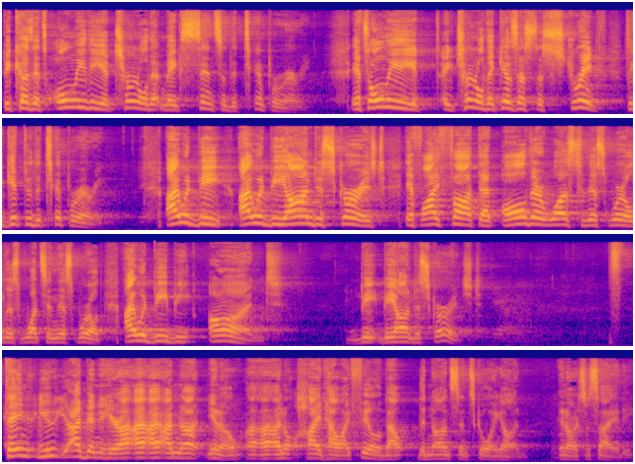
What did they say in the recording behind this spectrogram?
Because it's only the eternal that makes sense of the temporary. It's only the eternal that gives us the strength to get through the temporary. I would be, I would be beyond discouraged if I thought that all there was to this world is what's in this world. I would be beyond, be, beyond discouraged. Thing, you, I've been here. I, am not, you know, I, I don't hide how I feel about the nonsense going on in our society.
